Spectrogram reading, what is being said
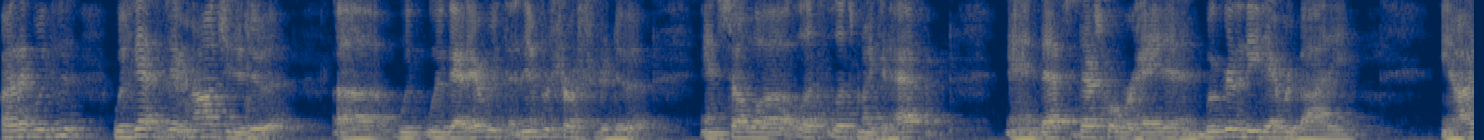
I think we can. Do, we've got the technology to do it. Uh, we've, we've got everything, the infrastructure to do it, and so uh, let's let's make it happen. And that's that's where we're headed, and we're going to need everybody. You know, I,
